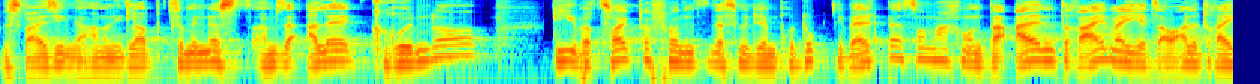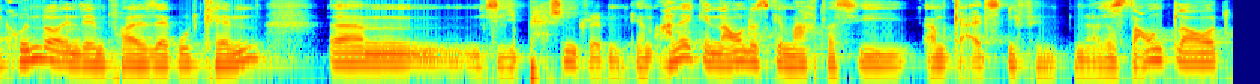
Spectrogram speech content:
das weiß ich gar nicht. Ich glaube, zumindest haben sie alle Gründer, die überzeugt davon sind, dass sie mit ihrem Produkt die Welt besser machen. Und bei allen dreien, weil ich jetzt auch alle drei Gründer in dem Fall sehr gut kennen, ähm, sind die passion-driven. Die haben alle genau das gemacht, was sie am geilsten finden. Also Soundcloud,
